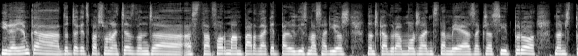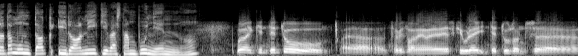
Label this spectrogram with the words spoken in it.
I dèiem que tots aquests personatges doncs, eh, està formant part d'aquest periodisme seriós doncs, que durant molts anys també has exercit, però doncs, tot amb un toc irònic i bastant punyent, no? Bueno, que intento, eh, a través de la meva manera d'escriure, intento doncs, eh,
